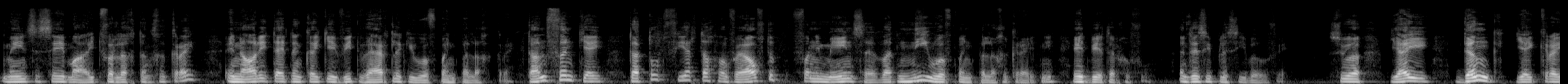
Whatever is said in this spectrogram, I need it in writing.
mense sê maar hy het verligting gekry en na die tyd dan kyk jy wie werklik die hoofpynpille gekry. Dan vind jy dat tot 40 of helfte van die mense wat nie hoofpynpille gekry het nie, het beter gevoel en dis die placebo effek. So jy dink jy kry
